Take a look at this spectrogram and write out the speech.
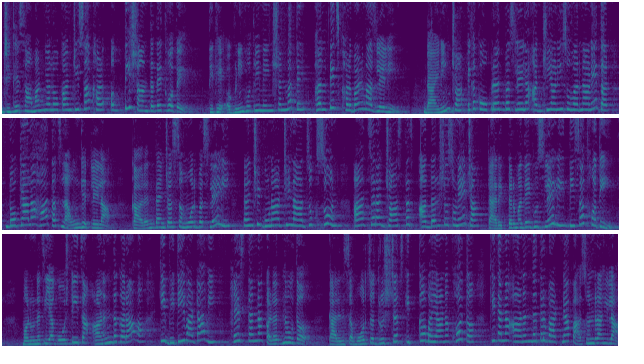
जिथे सामान्य लोकांची साखळ अगदी शांततेत होते तिथे अग्निहोत्री मेन्शनमध्ये भलतीच खळबळ माजलेली. डायनिंगच्या एका कोपऱ्यात बसलेल्या आजी आणि सुवर्णाने तर डोक्याला हातच लावून घेतलेला. कारण त्यांच्यासमोर बसलेली त्यांची गुणाची नाजूक सून आज जरा जास्तच आदर्श सुनेच्या कॅरेक्टरमध्ये घुसलेली दिसत होती. म्हणूनच या गोष्टीचा आनंद करावा की भीती वाटावी हेच त्यांना कळत नव्हतं. कारण समोरचं दृश्यच इतकं भयानक होतं की त्यांना आनंद तर वाटण्यापासून राहिला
